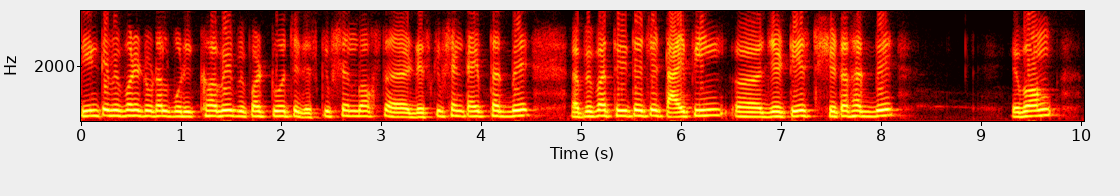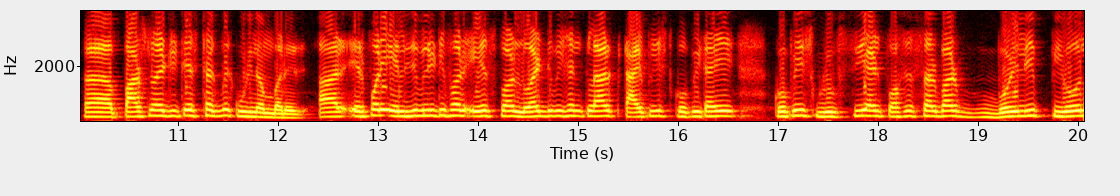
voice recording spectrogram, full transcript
তিনটে পেপারে টোটাল পরীক্ষা হবে। পেপার টু হচ্ছে ডেসক্রিপশান বক্স ডেসক্রিপশান টাইপ থাকবে। পেপার থ্রিতে হচ্ছে টাইপিং যে টেস্ট সেটা থাকবে। এবং পার্সোনালিটি টেস্ট থাকবে কুড়ি নম্বরের। আর এরপরে eligibility for age for lower division clerk typist কপিটাই copyist group C and process server বৈলি পিওন,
